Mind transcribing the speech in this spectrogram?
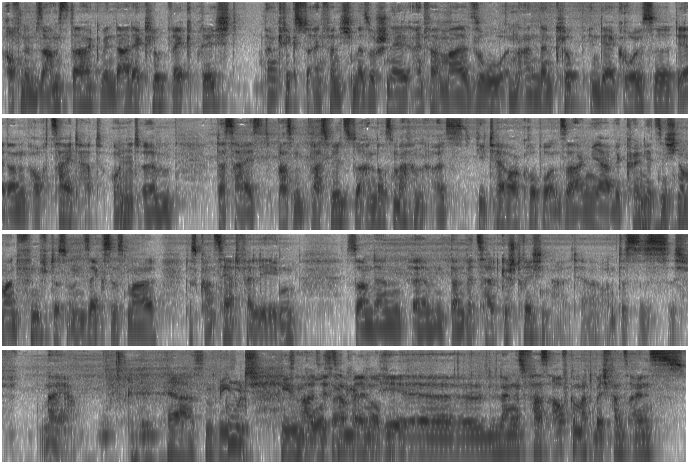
auf einem Samstag, wenn da der Club wegbricht, dann kriegst du einfach nicht mehr so schnell einfach mal so einen anderen Club in der Größe, der dann auch Zeit hat. Und mhm. ähm, das heißt, was, was willst du anderes machen als die Terrorgruppe und sagen, ja, wir können jetzt nicht nochmal ein fünftes und ein sechstes Mal das Konzert verlegen, sondern ähm, dann wird es halt gestrichen halt, ja. Und das ist, ich, naja. Ja, das ist ein riesen, Gut. riesengroßer Also jetzt haben wir ein äh, langes Fass aufgemacht, aber ich fand es eins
